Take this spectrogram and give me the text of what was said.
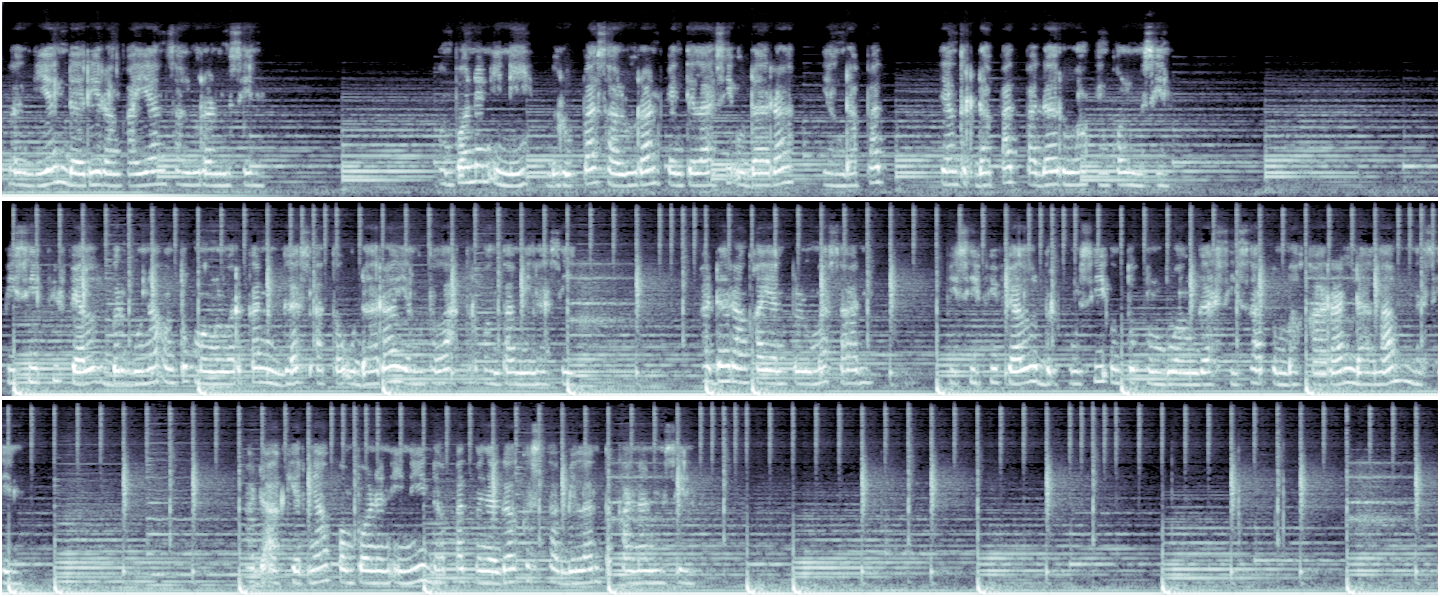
bagian dari rangkaian saluran mesin. Komponen ini berupa saluran ventilasi udara yang dapat yang terdapat pada ruang engkol mesin. PCV valve berguna untuk mengeluarkan gas atau udara yang telah terkontaminasi. Pada rangkaian pelumasan, PCV valve berfungsi untuk membuang gas sisa pembakaran dalam mesin. Pada akhirnya, komponen ini dapat menjaga kestabilan tekanan mesin.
